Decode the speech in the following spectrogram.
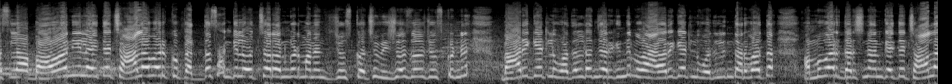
అసలు ఆ భవానీలు అయితే చాలా వరకు పెద్ద సంఖ్యలో వచ్చారని కూడా మనం చూసుకోవచ్చు. విజువల్స్లో చూసుకుంటే బ్యారిగేట్లు వదలడం జరిగింది. బ్యారిగేట్లు వదిలిన తర్వాత అమ్మవారి దర్శనానికి అయితే చాలా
